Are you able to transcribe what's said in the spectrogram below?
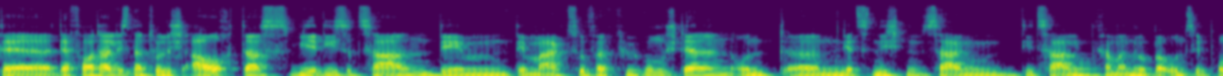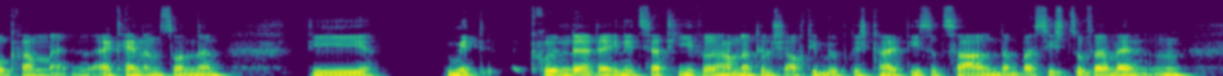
der, der Vorteil ist natürlich auch, dass wir diese Zahlen dem, dem Markt zur Verfügung stellen und ähm, jetzt nicht sagen, die Zahlen kann man nur bei uns im Programm erkennen, sondern die mit Gründer der Initiative haben natürlich auch die Möglichkeit, diese Zahlen dann bei sich zu verwenden, äh,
